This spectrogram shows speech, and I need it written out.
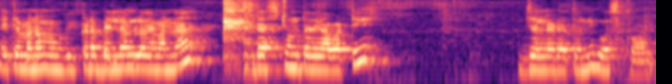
అయితే మనం ఇక్కడ బెల్లంలో ఏమన్నా డస్ట్ ఉంటుంది కాబట్టి జల్లెడతో పోసుకోవాలి.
